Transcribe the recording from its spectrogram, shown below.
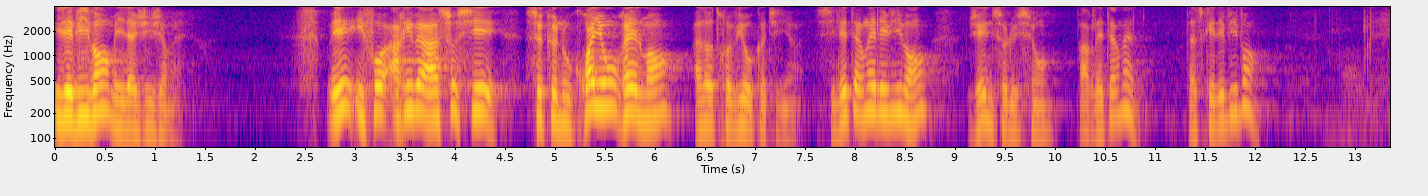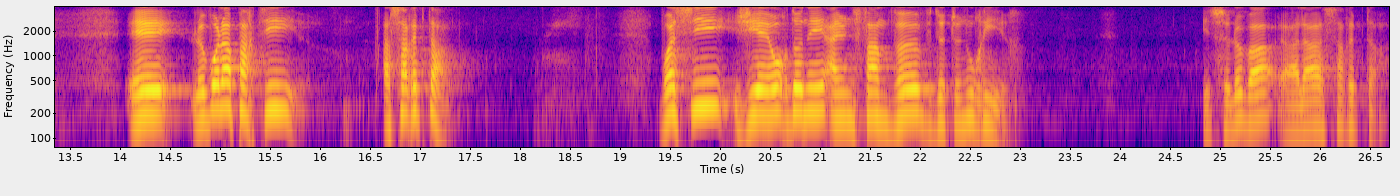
Il est vivant, mais il n'agit jamais. Vous il faut arriver à associer ce que nous croyons réellement à notre vie au quotidien. Si l'Éternel est vivant, j'ai une solution par l'Éternel, parce qu'il est vivant. Et le voilà parti à Sarepta. Voici, j'y ai ordonné à une femme veuve de te nourrir. Il se leva et alla à Sarepta.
